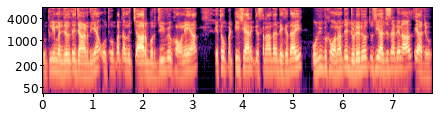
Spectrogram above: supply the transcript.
ਉਤਲੀ ਮੰਜ਼ਲ ਤੇ ਜਾਣ ਦੀਆਂ, ਉਥੋਂ ਆਪਾਂ ਤੁਹਾਨੂੰ ਚਾਰ ਬੁਰਜੀ ਵੀ ਵਿਖਾਉਣੇ ਆ। ਇਥੋਂ ਪੱਟੀ ਸ਼ਹਿਰ ਕਿਸ ਤਰ੍ਹਾਂ ਦਾ ਦਿਖਦਾ ਏ, ਉਹ ਵੀ ਵਿਖਾਉਣਾ ਤੇ ਜੁੜੇ ਰਹੋ ਤੁਸੀਂ ਅੱਜ ਸਾਡੇ ਨਾਲ ਤੇ ਆ ਜਾਓ।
